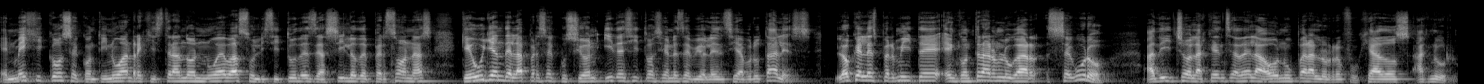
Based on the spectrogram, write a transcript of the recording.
en México se continúan registrando nuevas solicitudes de asilo de personas que huyen de la persecución y de situaciones de violencia brutales, lo que les permite encontrar un lugar seguro ha dicho la Agencia de la ONU para los Refugiados, ACNUR.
